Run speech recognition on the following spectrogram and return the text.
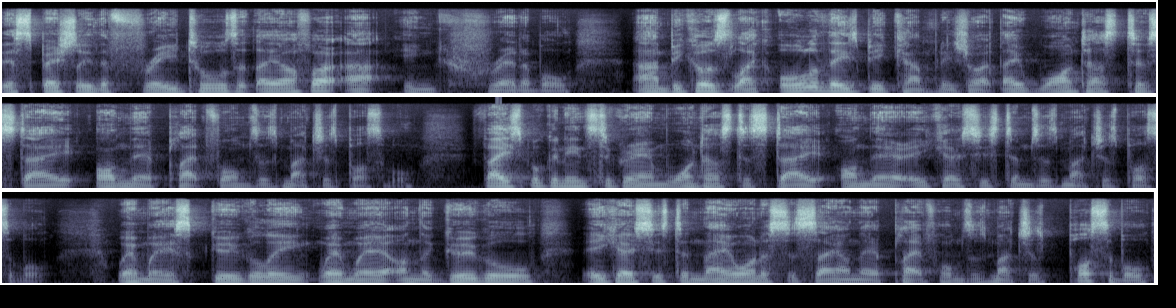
especially the free tools that they offer are incredible. Um, because like all of these big companies right they want us to stay on their platforms as much as possible. Facebook and instagram want us to stay on their ecosystems as much as possible. When we're googling when we're on the google ecosystem they want us to stay on their platforms as much as possible.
